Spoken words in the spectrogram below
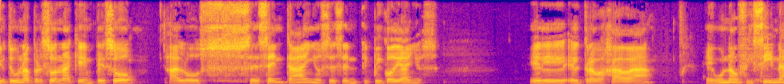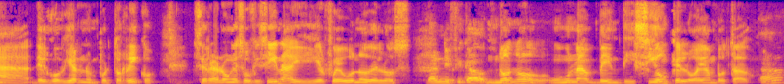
Yo tengo una persona que empezó a los 60 años, 60 y pico de años. Él, él trabajaba en una oficina del gobierno en Puerto Rico. Cerraron esa oficina y él fue uno de los... Damnificado. No, no, una bendición que lo hayan votado. Ah,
